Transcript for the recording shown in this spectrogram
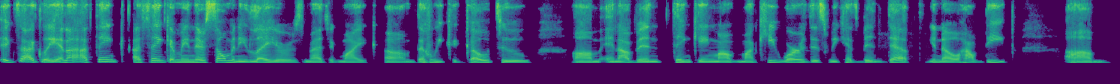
Exactly. And I, I think I think I mean there's so many layers, Magic Mike, um, that we could go to. Um, and I've been thinking my my key word this week has been depth, you know, how deep. Um,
